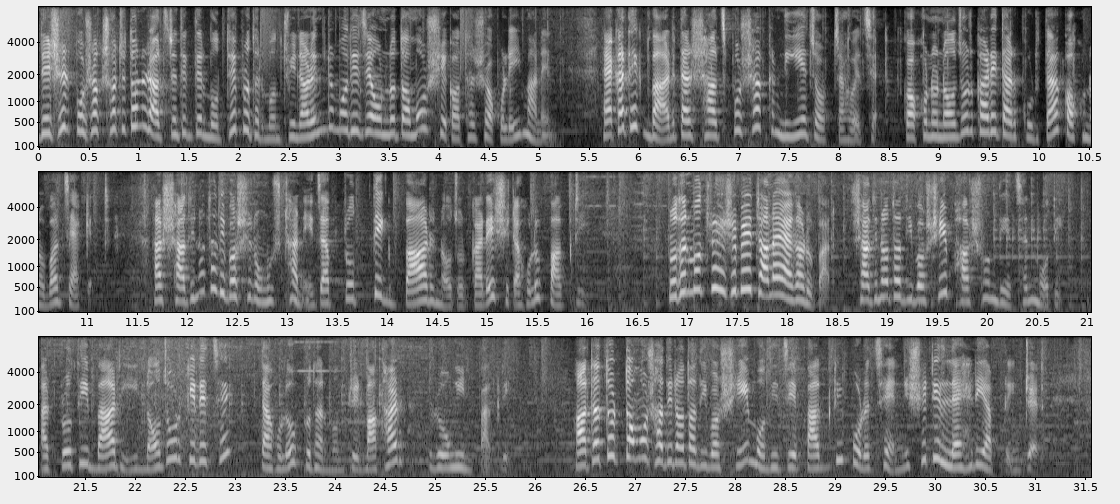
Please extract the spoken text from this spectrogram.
দেশের পোশাক সচেতন রাজনীতিকদের মধ্যে প্রধানমন্ত্রী নরেন্দ্র মোদী যে অন্যতম, সে কথা সকলেই মানেন। একাধিকবার তার সাজ পোশাক নিয়ে চর্চা হয়েছে। কখনো নজর কাড়ে তার কুর্তা, কখনো বা জ্যাকেট। আর স্বাধীনতা দিবসের অনুষ্ঠানে যা প্রত্যেকবার নজর কাড়ে, সেটা হলো পাগড়ি। প্রধানমন্ত্রী হিসেবে টানা এগারো বার স্বাধীনতা দিবসে ভাষণ দিয়েছেন মোদী। আর প্রতিবারই নজর কেড়েছে, তা হলো প্রধানমন্ত্রীর মাথার রঙিন পাগড়ি। আটাত্তরতম স্বাধীনতা দিবসে মোদী যে পাগড়ি পরেছেন, সেটি লেহরিয়া প্রিন্টের।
